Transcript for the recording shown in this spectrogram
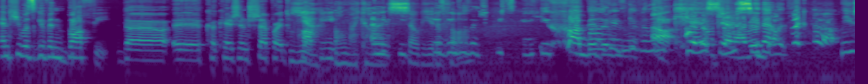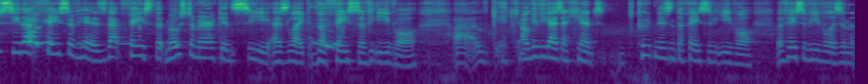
and he was given Buffy, the uh, Caucasian Shepherd yeah. puppy. Oh my god, and it's he- so beautiful. He, he hugged Oh, it. give- and- give a little I kiss, you see that like. You see that Okay. face of his, that face that most Americans see as like the face of evil. Uh, I'll give you guys a hint. Putin isn't the face of evil. The face of evil is in the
